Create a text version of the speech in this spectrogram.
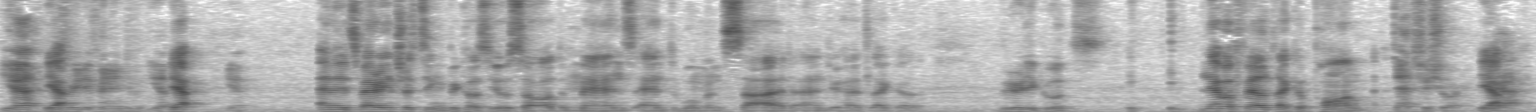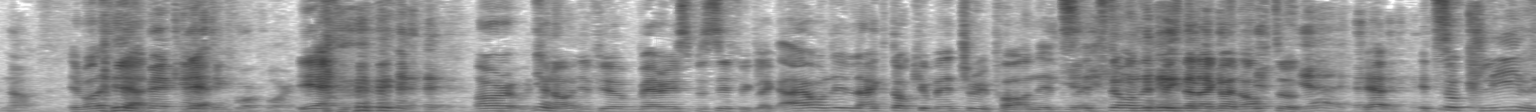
Yeah. Yeah. Three different. Indiv- yeah. Yeah. Yeah. And it's very interesting because you saw the man's and the woman's side, and you had like a really good. It, it never felt like a pawn. That's for sure. Yeah. No. It was yeah, Bad yeah, casting for porn. yeah. or you know, if you're very specific, like I only like documentary porn. It's Yeah. it's the only thing that I got off to. Yeah. Yeah, it's so clean.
